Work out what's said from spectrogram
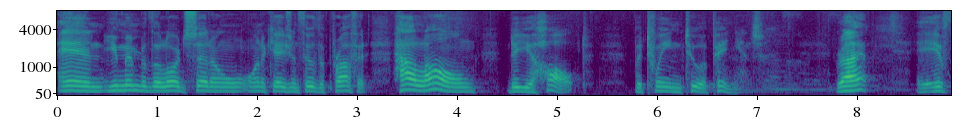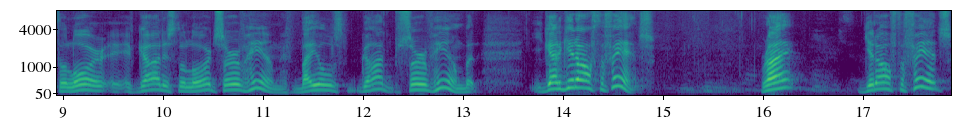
And you remember the Lord said on one occasion through the prophet, How long do you halt between two opinions? Right? If the Lord, if God is the Lord, serve Him. If Baal's God, serve Him. But you got to get off the fence, right? Get off the fence.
